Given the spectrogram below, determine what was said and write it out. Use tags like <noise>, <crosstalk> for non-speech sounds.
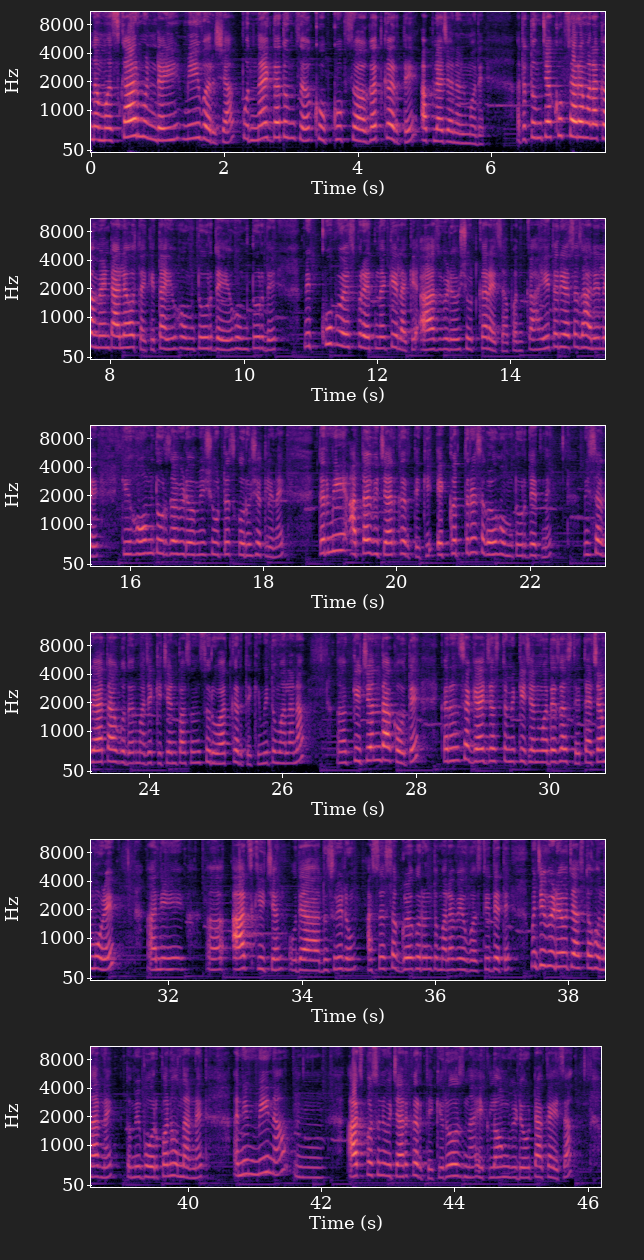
नमस्कार मंडळी मी वर्षा. पुन्हा एकदा तुमचं खूप खूप स्वागत करते आपल्या चॅनलमध्ये. आता तुमच्या खूप साऱ्या मला कमेंट आल्या होत्या की ताई होम टूर दे होम टूर दे. मी खूप वेळेस प्रयत्न केला की आज व्हिडिओ शूट करायचा पण काहीतरी असं झालेलं आहे की होम टूरचा व्हिडिओ मी शूटच करू शकले नाही. तर मी आता विचार करते की एकत्र सगळं होम टूर देत नाही. मी सगळ्यात अगोदर माझ्या किचनपासून सुरुवात करते की मी तुम्हाला ना किचन दाखवते. कारण सगळ्यात जास्त मी किचनमध्येच असते. त्याच्यामुळे आणि आज किचन उद्या दुसरी रूम असं सगळं करून तुम्हाला व्यवस्थित देते. म्हणजे व्हिडिओ जास्त होणार नाही तुम्ही बोर पण होणार नाहीत. आणि मी ना आजपासून विचार करते की रोज ना एक लॉंग व्हिडिओ टाकायचा.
